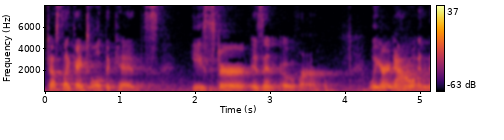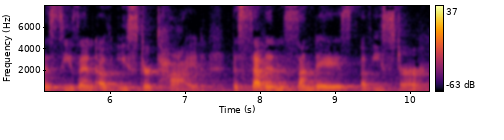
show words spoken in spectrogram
Just like I told the kids, Easter isn't over. We are now in the season of Easter tide, the seven Sundays of Easter,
